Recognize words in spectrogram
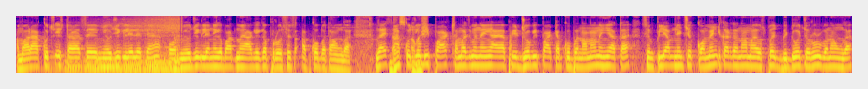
हमारा कुछ इस तरह से म्यूज़िक ले लेते हैं और म्यूज़िक लेने के बाद मैं आगे का प्रोसेस आपको बताऊँगा। गैस आपको जो भी पार्ट समझ में नहीं आया फिर जो भी पार्ट आपको बनाना नहीं आता है सिंपली आप नीचे कमेंट कर देना मैं उस पर वीडियो ज़रूर बनाऊँगा।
